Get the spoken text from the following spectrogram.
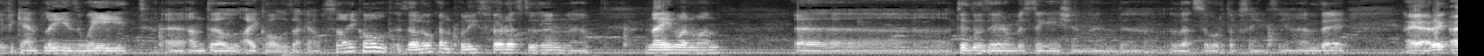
if you can please wait uh, until I call the cops. So I called the local police first then uh, 911 uh, to do their investigation and uh, that sort of things. Yeah, and they, I, re- I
